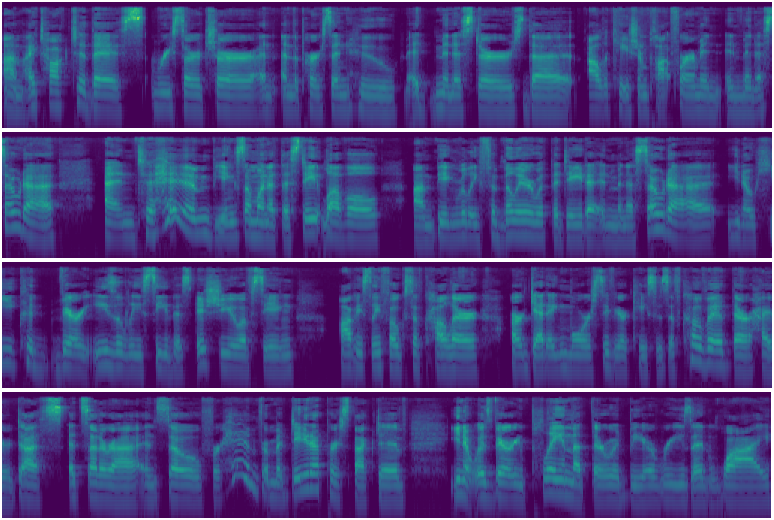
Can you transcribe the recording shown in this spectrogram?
Um, I talked to this researcher and, and, the person who administers the allocation platform in, in Minnesota. And to him, being someone at the state level, um, being really familiar with the data in Minnesota, you know, he could very easily see this issue of seeing obviously folks of color are getting more severe cases of covid there are higher deaths et cetera. And so for him from a data perspective you know it was very plain that there would be a reason why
